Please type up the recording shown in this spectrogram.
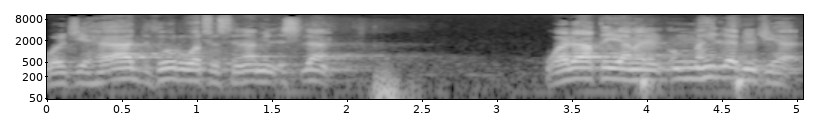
والجهاد ذروة سنام الإسلام ولا قيام للأمة إلا بالجهاد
